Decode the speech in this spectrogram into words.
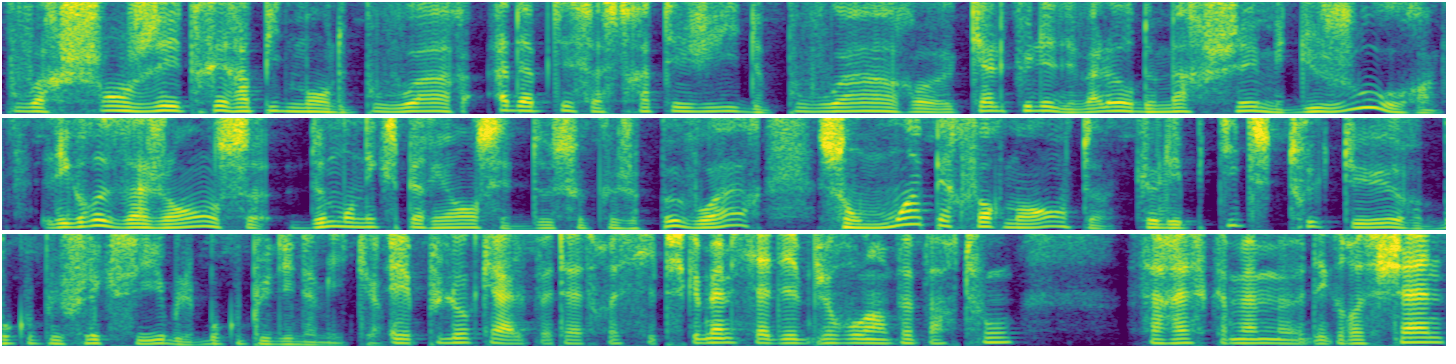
pouvoir changer très rapidement, de pouvoir adapter sa stratégie, de pouvoir euh, calculer des valeurs de marché, mais du jour, les grosses agences, de mon expérience et de ce que je peux voir, sont moins performantes que les petites structures beaucoup plus flexibles et beaucoup plus dynamiques. Et plus locales peut-être aussi, puisque même s'il y a des bureaux un peu partout, ça reste quand même euh, des grosses chaînes.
